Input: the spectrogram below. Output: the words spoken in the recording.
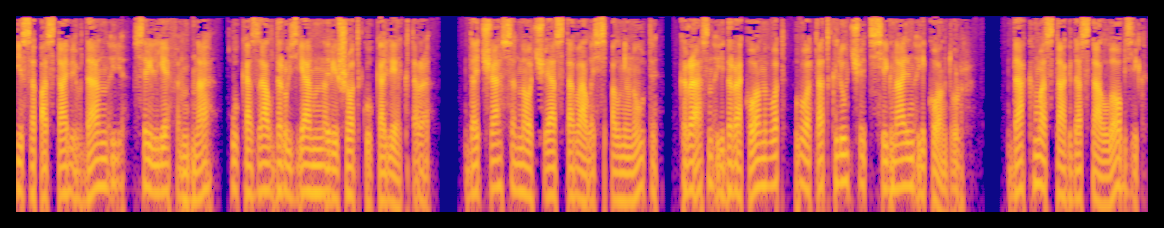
и сопоставив данные с рельефом дна, указал друзьям на решетку коллектора. До часа ночи оставалось полминуты, красный дракон вот-вот отключит сигнальный контур. Дак Мастак достал лобзик,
